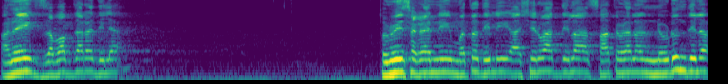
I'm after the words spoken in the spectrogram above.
अनेक जबाबदाऱ्या दिल्या. तुम्ही सगळ्यांनी मतं दिली आशीर्वाद दिला सात वेळाला निवडून दिलं.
